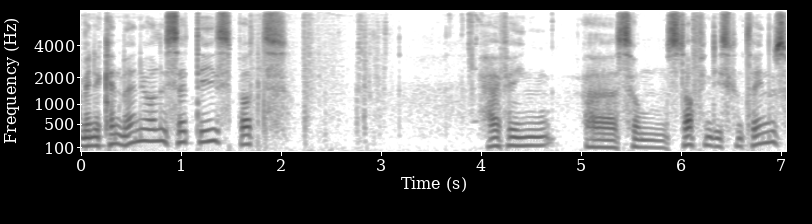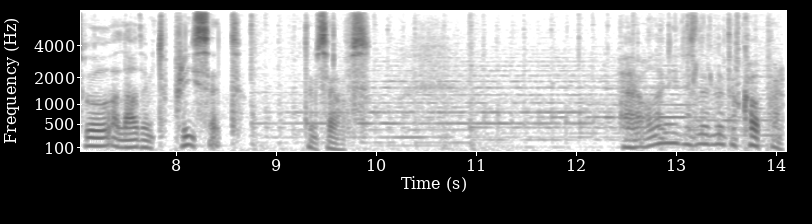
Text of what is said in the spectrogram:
I mean, I can manually set these, but having uh, some stuff in these containers will allow them to preset themselves. Uh, all I need is a little bit of copper.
